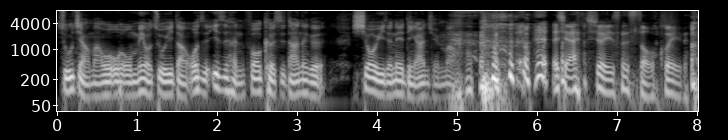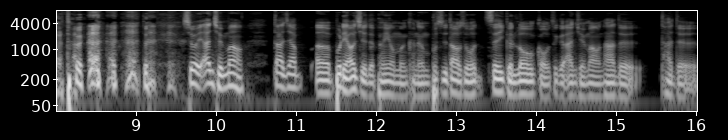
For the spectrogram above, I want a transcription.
主角嘛，我我我没有注意到，我只一直很 focus 他那个秀仪的那顶安全帽，而且秀仪是手绘的。对对，秀仪安全帽，大家呃不了解的朋友们可能不知道说这个 logo 这个安全帽它的它的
